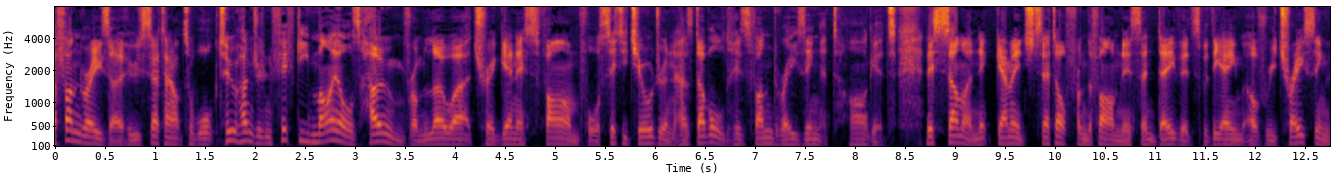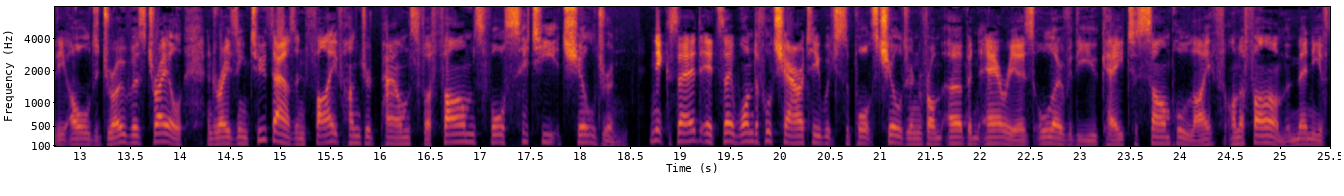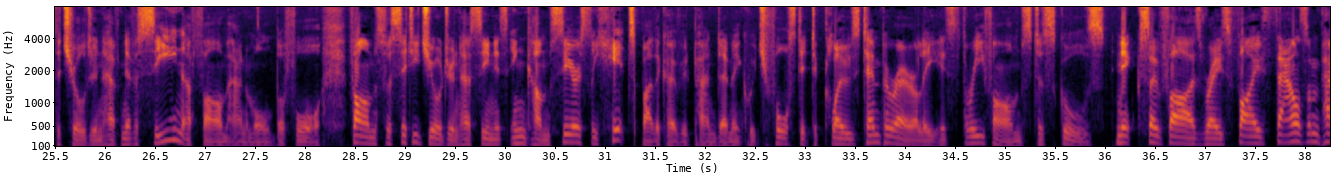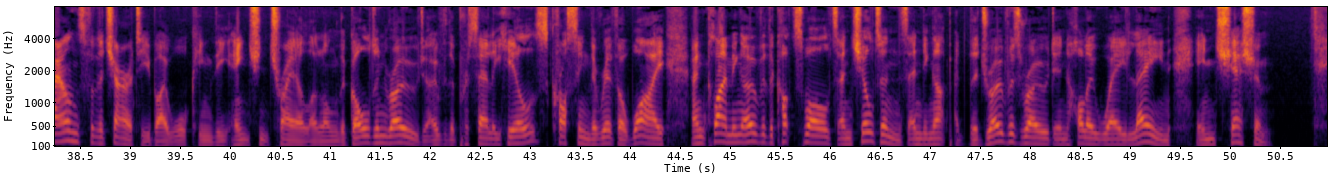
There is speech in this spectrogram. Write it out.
A fundraiser who set out to walk 250 miles home from Lower Treginnis Farm for city children has doubled his fundraising target. This summer, Nick Gamage set off from the farm near St David's with the aim of retracing the old Drovers Trail and raising £2,500 for Farms for City Children. Nick said it's a wonderful charity which supports children from urban areas all over the UK to sample life on a farm. Many of the children have never seen a farm animal before. Farms for City Children has seen its income seriously hit by the COVID pandemic, which forced it to close temporarily its three farms to schools. Nick so far has raised £5,000 for the charity by walking the ancient trail along the Golden Road over the Preseli Hills, crossing the River Wye, and climbing over the Cotswolds and Chilterns, ending up at the Drovers Road in Holloway Lane in Chesham.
